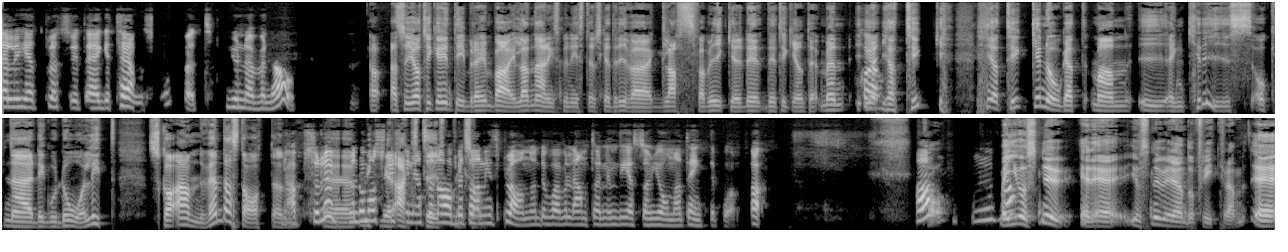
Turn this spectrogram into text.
eller helt plötsligt äger Tennskopet. You never know. Ja, alltså jag tycker inte Ibrahim Baylan, näringsministern, ska driva glassfabriker, det, det tycker jag inte. Men jag, jag, tycker, jag tycker nog att man i en kris och när det går dåligt ska använda staten. Ja, absolut, eh, men då måste det finnas aktivt, en liksom. avbetalningsplan och det var väl antagligen det som Jonna tänkte på. Ja. Ja. Mm, men just nu, är det, just nu är det ändå fritt fram. Eh,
